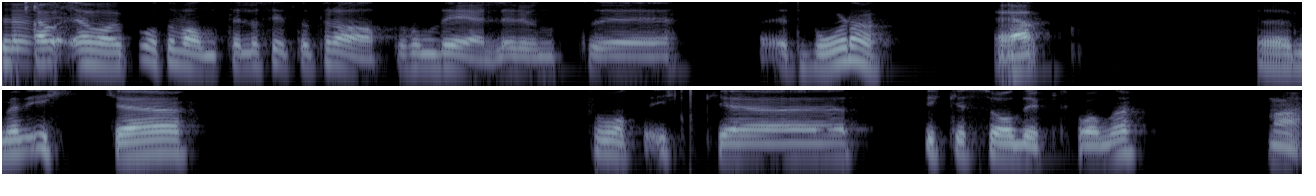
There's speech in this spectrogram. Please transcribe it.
Jeg, jeg var jo på en måte vant til å sitte og prate som deler rundt eh, et bord, da. Ja. Eh, Men ikke På en måte ikke, ikke så dyptgående. Nei.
